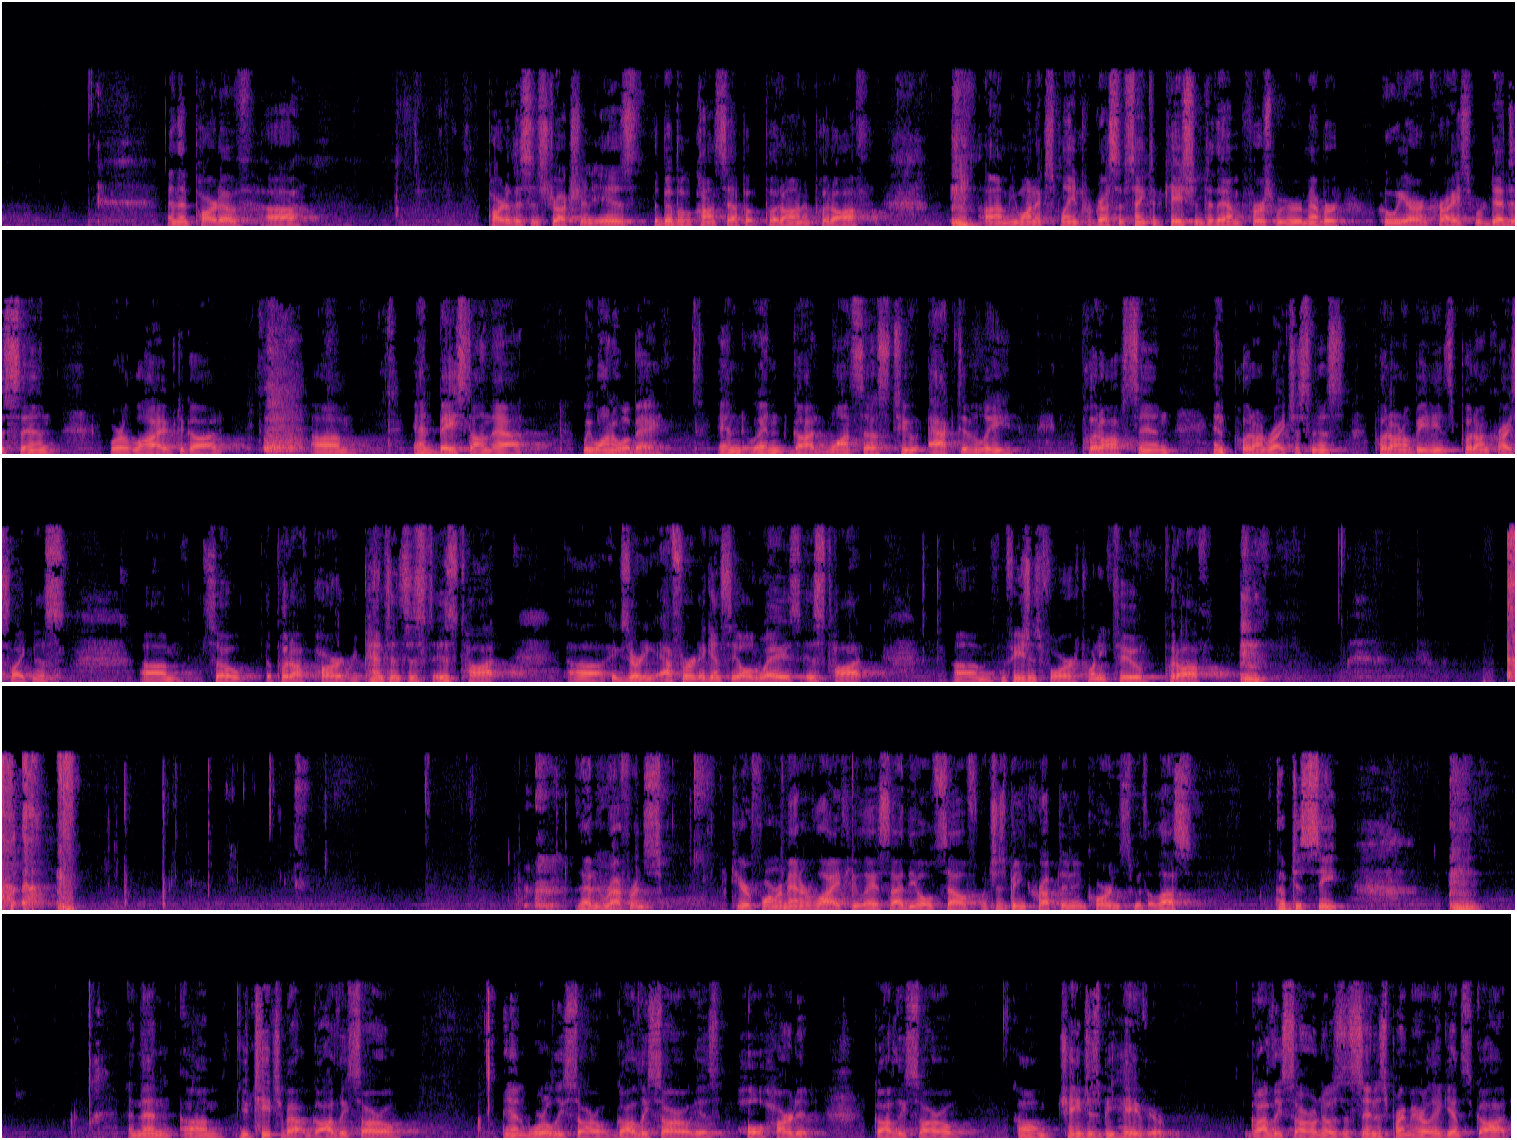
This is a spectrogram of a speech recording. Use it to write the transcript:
And then part of uh, Part of this instruction is the biblical concept of put on and put off. um, you want to explain progressive sanctification to them. First, we remember who we are in Christ. We're dead to sin. We're alive to God. Um, and based on that, we want to obey. And when God wants us to actively put off sin and put on righteousness, put on obedience, put on Christ likeness, um, so the put off part, repentance is, is taught. Uh, exerting effort against the old ways is taught. Um, Ephesians 4 22, put off. that in reference to your former manner of life, you lay aside the old self, which is being corrupted in accordance with the lust of deceit. And then um, you teach about godly sorrow and worldly sorrow. Godly sorrow is wholehearted. Godly sorrow um, changes behavior. Godly sorrow knows the sin is primarily against God.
